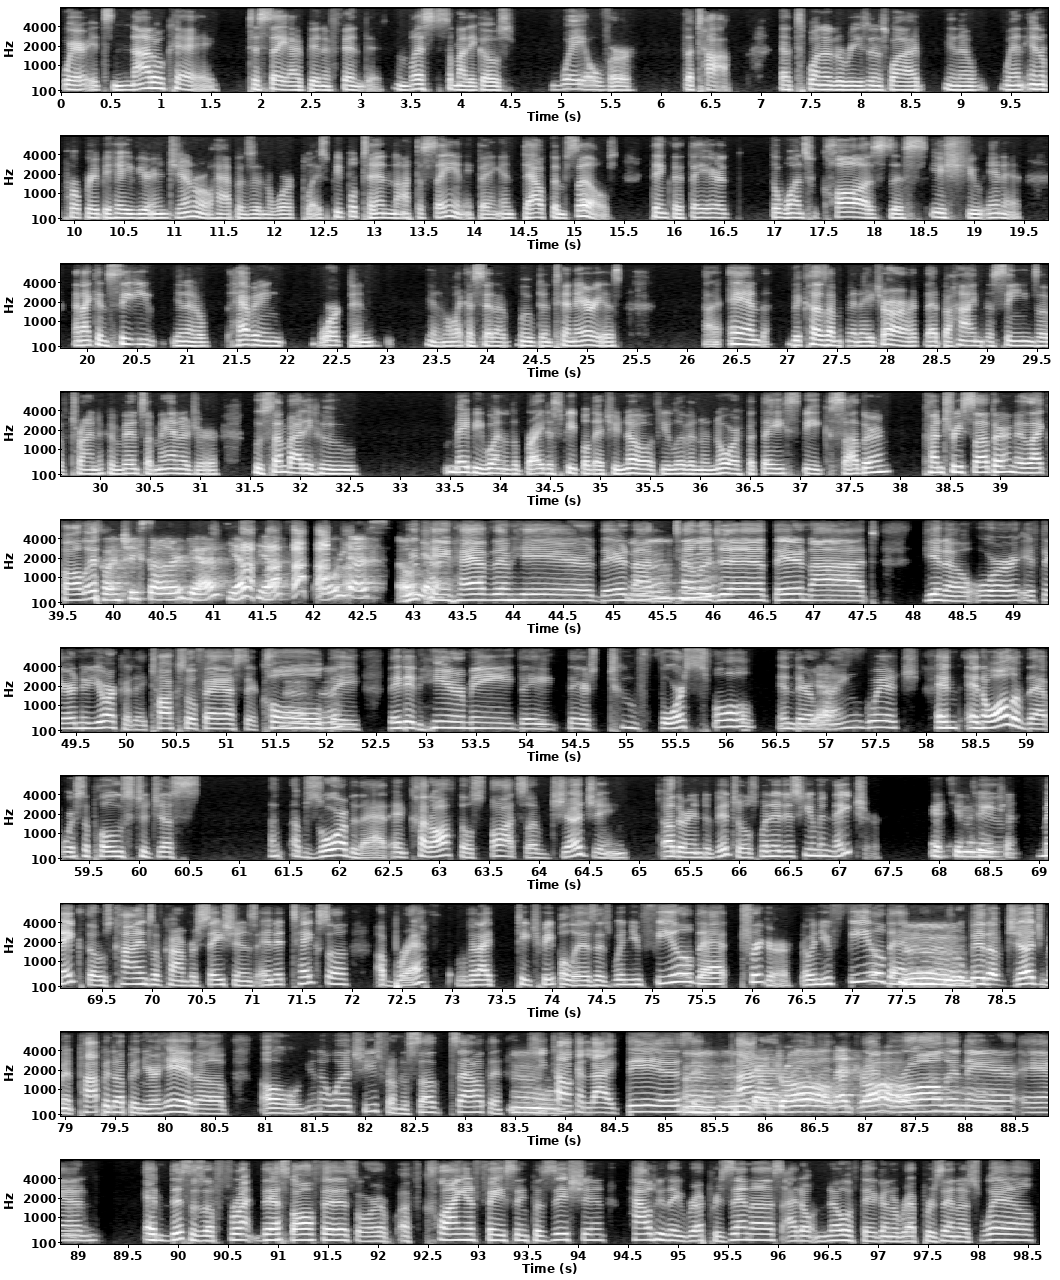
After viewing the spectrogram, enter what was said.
where it's not okay to say I've been offended unless somebody goes way over the top. That's one of the reasons why, you know, when inappropriate behavior in general happens in the workplace, people tend not to say anything and doubt themselves, think that they are the ones who caused this issue in it. And I can see, you know, having worked in, you know, like I said, I've moved in 10 areas. Uh, and because I'm in HR, that behind the scenes of trying to convince a manager who's somebody who may be one of the brightest people that you know if you live in the North, but they speak Southern country southern as i call it country southern yes yes yes oh yes oh, we yes. can't have them here they're not mm-hmm. intelligent they're not you know or if they're a new yorker they talk so fast they're cold mm-hmm. they they didn't hear me they they're too forceful in their yes. language and and all of that we're supposed to just absorb that and cut off those thoughts of judging other individuals when it is human nature it's human nature. Make those kinds of conversations. And it takes a, a breath. What I teach people is is when you feel that trigger, when you feel that mm. little bit of judgment popping up in your head of, oh, you know what, she's from the south south and mm. she talking like this mm-hmm. and that drawl, really, that drawl, that drawl in mm. there and mm. and this is a front desk office or a client facing position how do they represent us? I don't know if they're going to represent us well.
